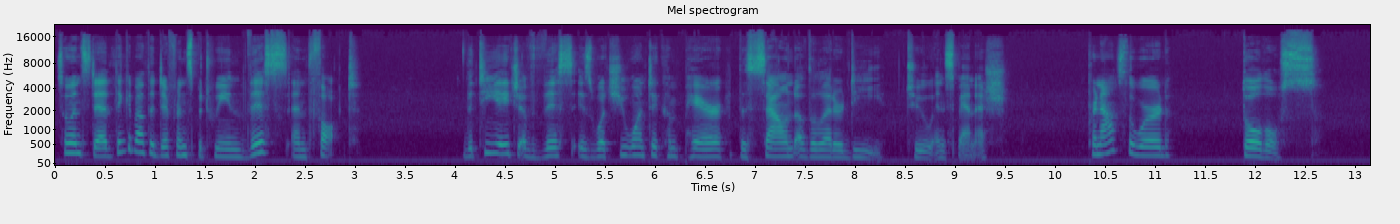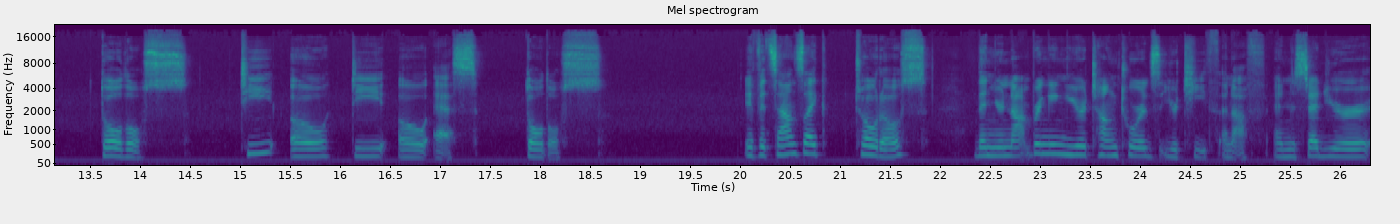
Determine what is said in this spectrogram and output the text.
So instead, think about the difference between this and thought. The th of this is what you want to compare the sound of the letter D to in Spanish. Pronounce the word todos. Todos. T O D O S. Todos. If it sounds like todos, then you're not bringing your tongue towards your teeth enough. And instead, you're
